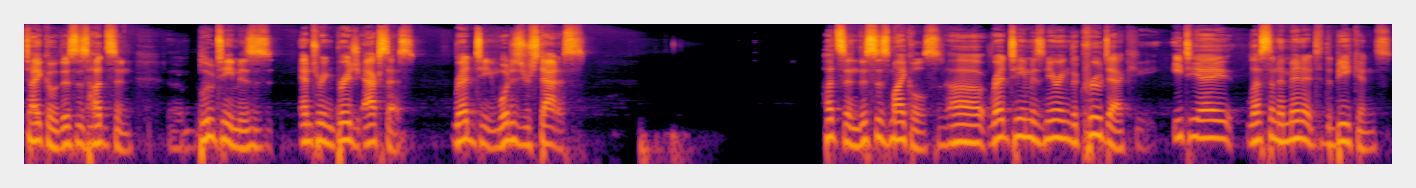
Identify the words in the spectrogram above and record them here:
Tycho, this is Hudson. Uh, blue team is entering bridge access. Red team, what is your status? Hudson, this is Michaels. Uh, red team is nearing the crew deck. ETA less than a minute to the beacons.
